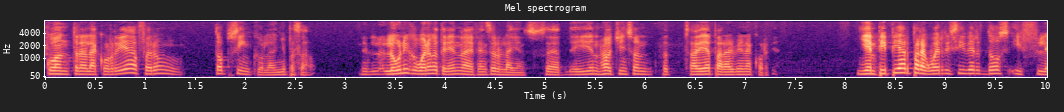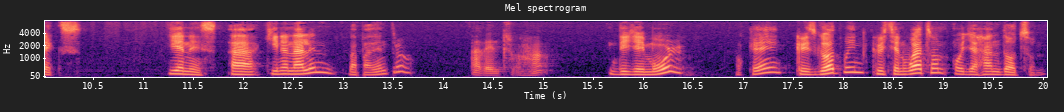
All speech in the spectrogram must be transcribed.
contra la corrida fueron top 5 el año pasado. Lo único bueno que tenían en la defensa de los Lions. O sea, Aiden Hutchinson sabía parar bien la corrida. Y en PPR para wide receiver 2 y flex. Tienes a Keenan Allen, va para adentro. Adentro, ajá. DJ Moore, ok. Chris Godwin, Christian Watson o Jahan Dodson.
